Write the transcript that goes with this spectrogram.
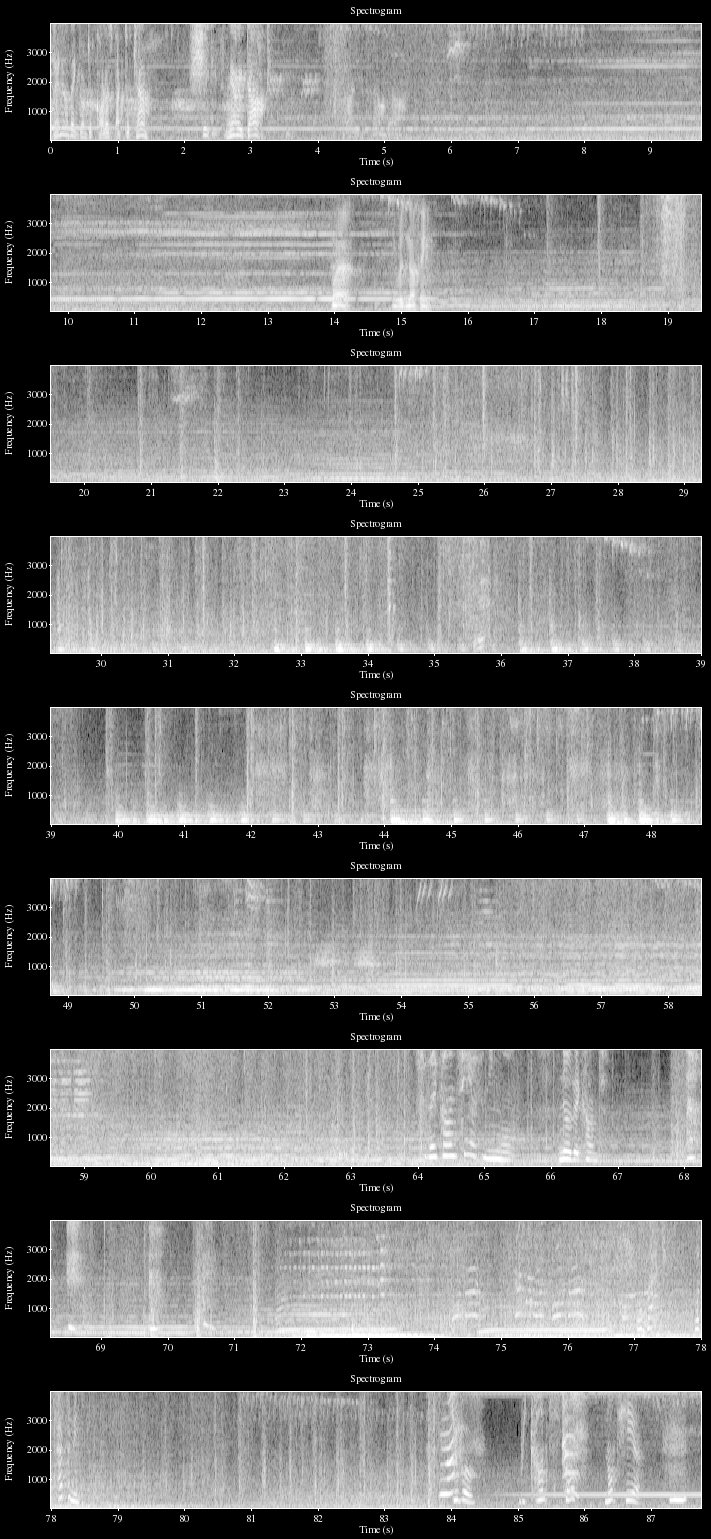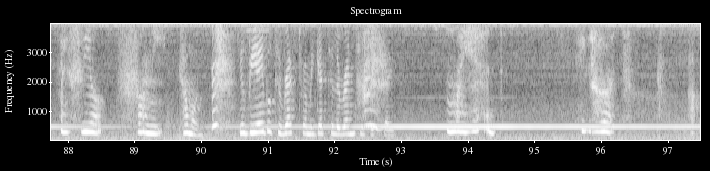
When are they going to call us back to camp? Shit, it's nearly dark. Well, it was nothing. They can't see us anymore. No, they can't. Fall back! What's happening? Hugo, we can't stop. Not here. I feel funny. Come on. You'll be able to rest when we get to Laurentius's place. My head. It hurts. I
